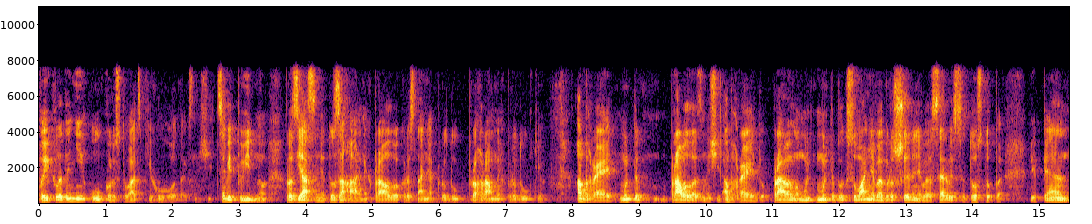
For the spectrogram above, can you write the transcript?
викладені у користувацьких угодах. Це відповідно роз'яснення до загальних правил використання програмних продуктів, апгрейд, мульти, правила значить, апгрейду, правила муль- мультиплексування, веб-розширення, веб-сервіси, доступи, VPN,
